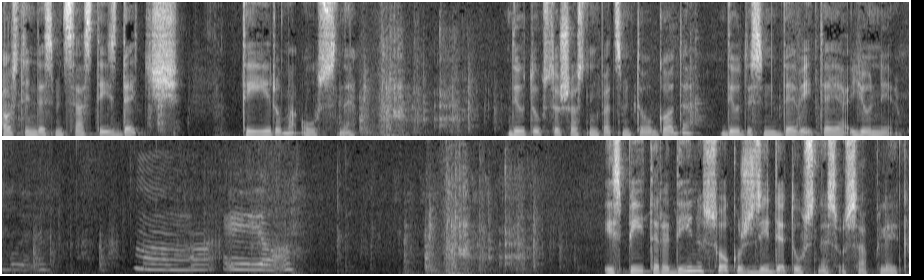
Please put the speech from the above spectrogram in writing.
86. dečs, tīruma usne. 2018. gada 29. jūnijā. Iz Pītera dīnu sokuši zīdēt usnesu sapliek.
